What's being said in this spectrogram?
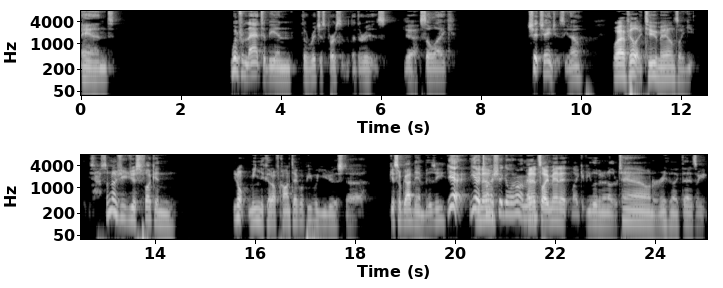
And went from that to being the richest person that there is. Yeah. So like shit changes, you know? Well, I feel like too, man. It's like sometimes you just fucking you don't mean to cut off contact with people. You just uh, get so goddamn busy, Yeah, you had You a ton of shit going on, man. and it's like, man, it like if you live in another town or anything like that, it's like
